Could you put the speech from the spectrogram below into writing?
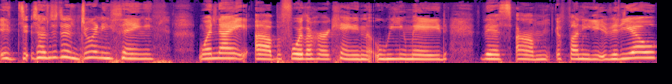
it d- since it didn't do anything one night uh, before the hurricane we made this um funny video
